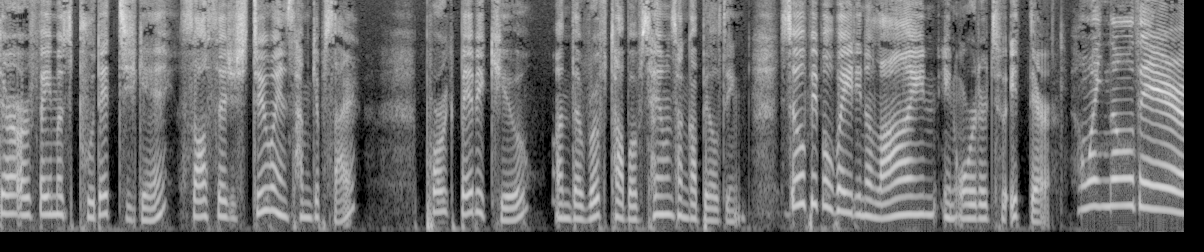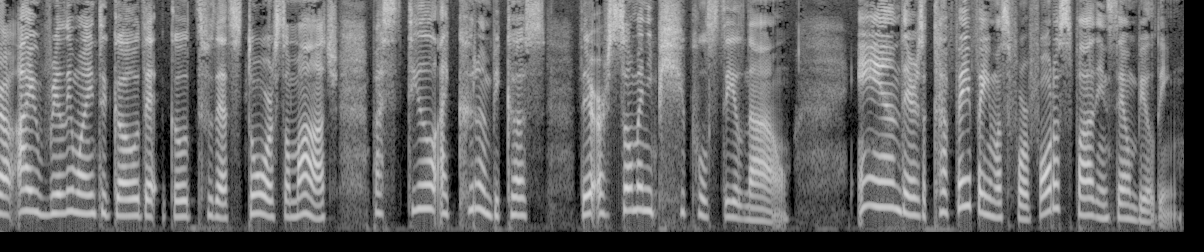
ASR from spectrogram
There are famous 부대찌개, sausage stew and 삼겹살, pork barbecue, on the rooftop of 가 building. So people wait in a line in order to eat there. Oh, I know there. I really wanted to go that go to that store so much, but still I couldn't because there are so many people still now. And there's a cafe famous for photo spot in Seoul building.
